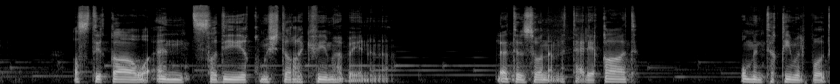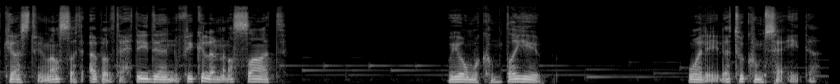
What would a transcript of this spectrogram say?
أصدقاء وأنت صديق مشترك فيما بيننا. لا تنسونا من التعليقات ومن تقييم البودكاست في منصة أبل تحديدا وفي كل المنصات. ويومكم طيب وليلتكم سعيدة.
